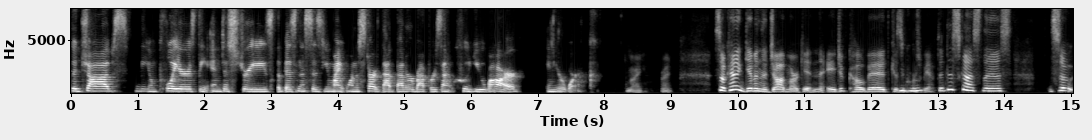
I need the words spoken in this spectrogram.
the jobs the employers the industries the businesses you might want to start that better represent who you are in your work. Right right. So kind of given the job market in the age of covid because of mm-hmm. course we have to discuss this so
